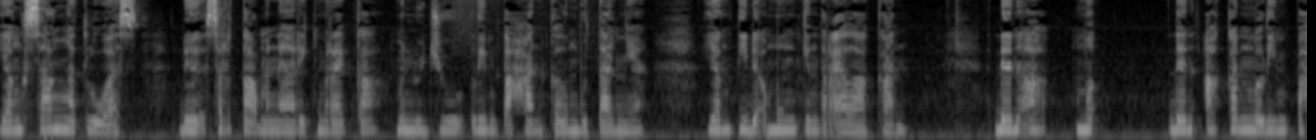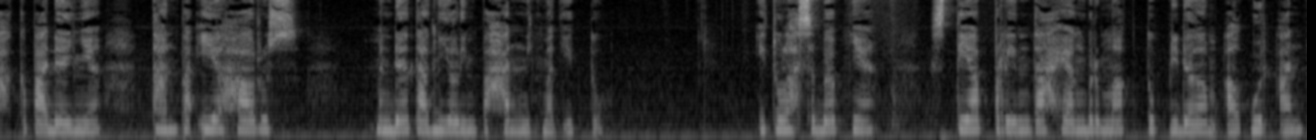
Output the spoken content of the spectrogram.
yang sangat luas serta menarik mereka menuju limpahan kelembutannya yang tidak mungkin terelakkan dan dan akan melimpah kepadanya tanpa ia harus mendatangi limpahan nikmat itu. Itulah sebabnya setiap perintah yang bermaktub di dalam Al-Quran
